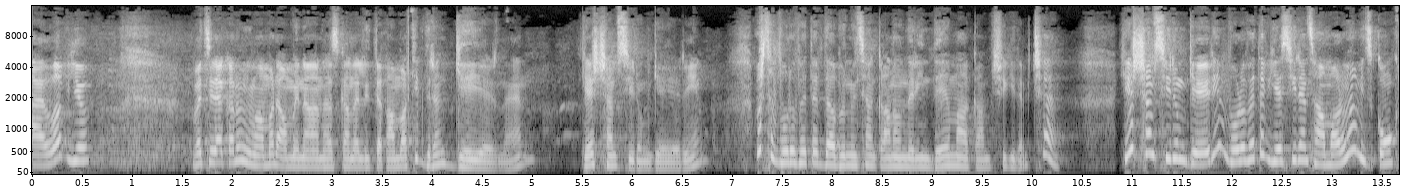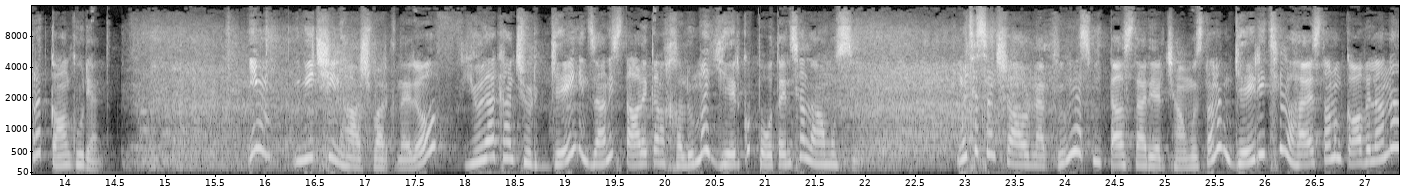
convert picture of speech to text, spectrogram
I love you։ Բայց իրականում իմ համար ամենաանհասկանալի տղամարդիկ դրանք գեյերն են։ Ես չեմ սիրում գեյերին։ Ոչ թե որովհետև դա բնության կանոններին դեմ է կամ չգիտեմ, չէ։ Ես չեմ սիրում գեյերին, որովհետև ես իրենց համարում եմ ինձ կոնկրետ կոնկուրենտ։ Իմ միջին հաշվարկներով յուրաքանչյուր գեյ ինձանից տարեկան խլում է երկու պոտենցիալ ամուսի։ Միտես են շարունակվի, ես մի 10 տարի էլ չամուսնանամ, գեյրի թիվը Հայաստանում կավելանա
